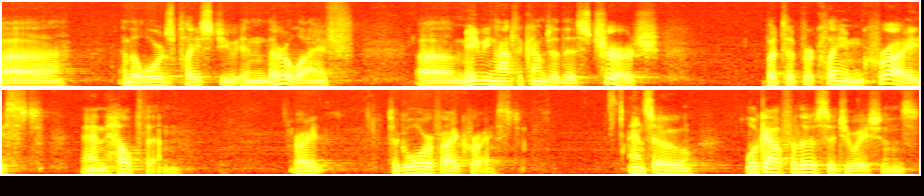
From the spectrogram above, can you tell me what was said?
uh, and the Lord's placed you in their life, uh, maybe not to come to this church, but to proclaim Christ and help them, right? To glorify Christ. And so look out for those situations.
